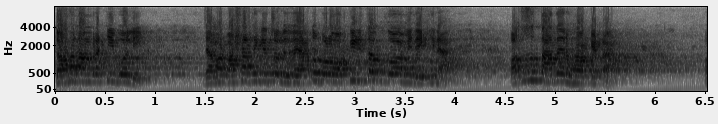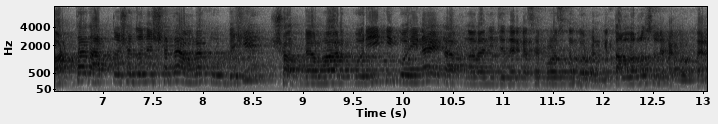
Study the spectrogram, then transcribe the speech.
তখন আমরা কি বলি? যে, আমার বাসা থেকে চলে যায়, এত বড় অকৃতজ্ঞ আমি দেখি না। অথচ তাদের হক এটা। অর্থাৎ আত্মস্বজনের সাথে আমরা খুব বেশি সদ্ব্যবহার করি কি করি না, এটা আপনারা নিজেদের কাছে প্রশ্ন করবেন, কিন্তু আল্লাহ রসুল এটা করতেন।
